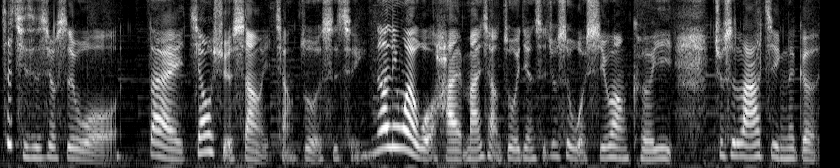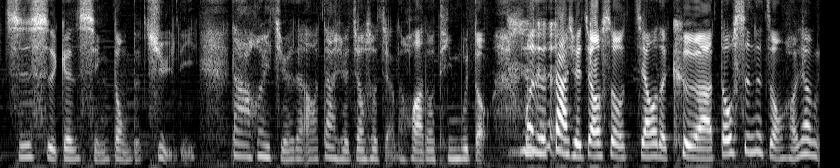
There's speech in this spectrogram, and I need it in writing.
这其实就是我。在教学上想做的事情，那另外我还蛮想做一件事，就是我希望可以就是拉近那个知识跟行动的距离。大家会觉得哦，大学教授讲的话都听不懂，或者大学教授教的课啊，都是那种好像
